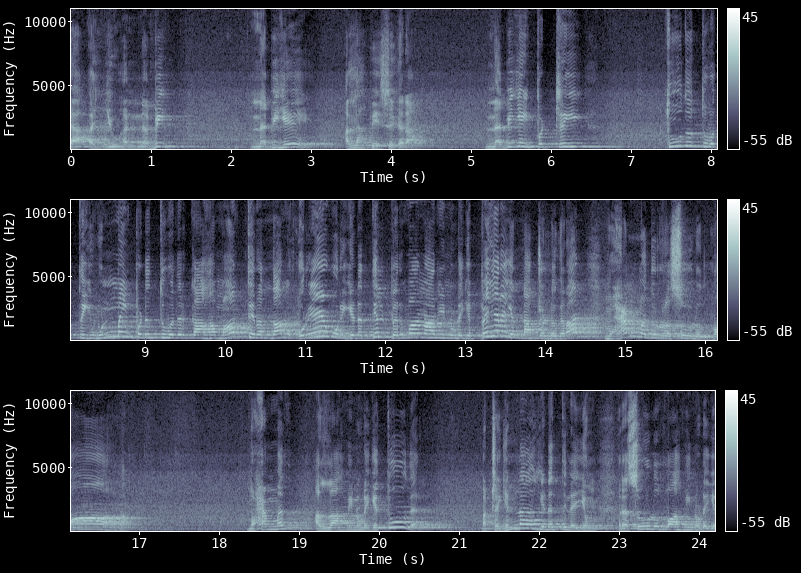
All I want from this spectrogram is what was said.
யா ஐயுஹன் நபி. நபியே அல்லாஹ் பேசுகிறான். நபியை பற்றி தூதுத்துவத்தை உண்மைப்படுத்துவதற்காக மாத்திரம்தான் ஒரே ஒரு இடத்தில் பெருமானாரினுடைய பெயரை எல்லாம் சொல்லுகிறான் முஹம்மது ரசூலுல்லா முஹம்மது அல்லாஹினுடைய தூதர். மற்ற எல்லா இடத்திலேயும் ரசூலுல்லாஹினுடைய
